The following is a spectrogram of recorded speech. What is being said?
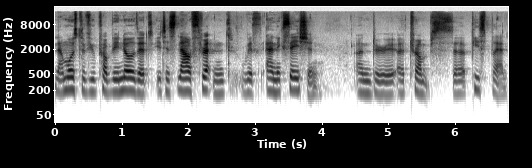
now, most of you probably know that it is now threatened with annexation under uh, Trump's uh, peace plan,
